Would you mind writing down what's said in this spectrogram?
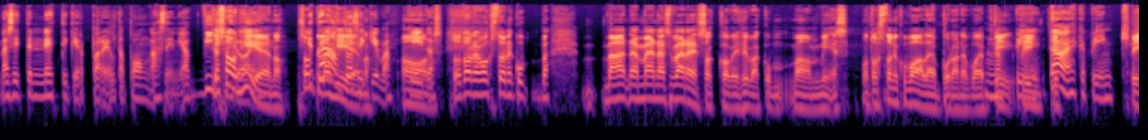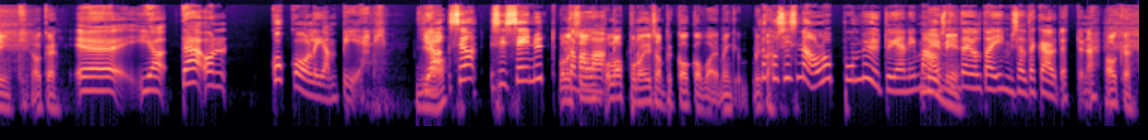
mä sitten nettikirpparilta pongasin ja vihdoin. Ja se on hieno. Se on ja kyllä on hieno. tosi kiva, On. kiitos. Se on todella, onko toi niinku, mä, mä, mä en näissä väreissä ole kovin hyvä, kun mä oon mies. Mutta onko toi niinku vaaleanpunainen vai No, pi, pink- pinkki? Tää on ehkä pinkki. Pinkki, okei. Okay. Öö, ja tämä on koko liian pieni. Ja Joo. se on, siis se ei nyt Oliko tavallaan... se loppunut isompi koko vai minkä, mitä? No kun siis nämä on loppuun myytyjä, niin mä Niin, ostin niin. joltain ihmiseltä käytettynä. Okei. Okay.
